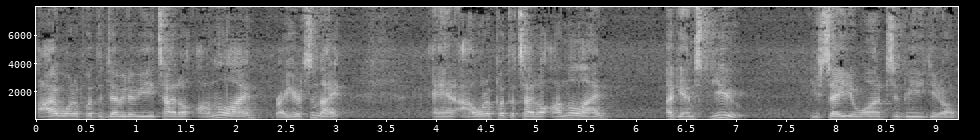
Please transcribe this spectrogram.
I want to put the WWE title on the line right here tonight, and I want to put the title on the line against you. You say you want to be, you know,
